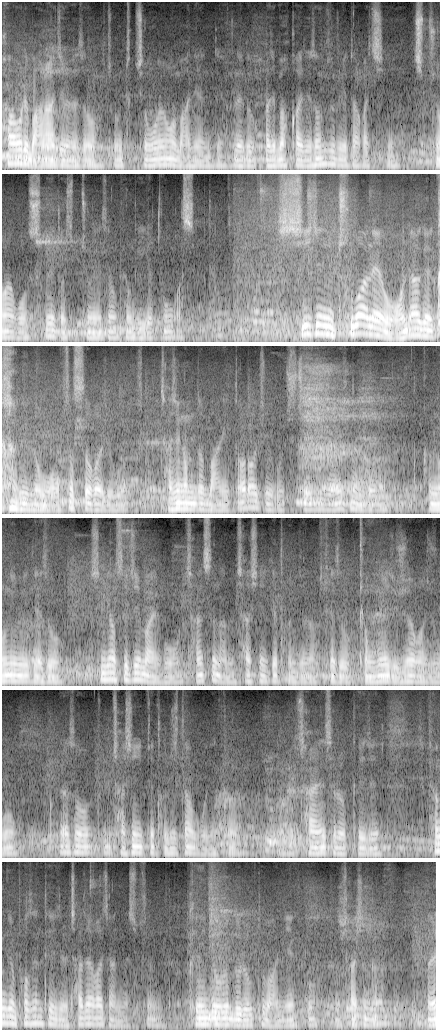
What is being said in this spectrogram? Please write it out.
파울이 많아지면서 좀 득점 허용을 많이 했는데 그래도 마지막까지 선수들이 다 같이 집중하고 수비에 더 집중해서 경기 이겼던 것 같습니다. 시즌 초반에 워낙에 감이 너무 없었어가지고 자신감도 많이 떨어지고 주저주저 했는데 감독님이 계속 신경 쓰지 말고 찬스 나면 자신 있게 던져라 계속 격려해 주셔가지고 그래서 좀 자신 있게 던지다 보니까 자연스럽게 이제 평균 퍼센테이지를 찾아가지 않나 싶습니다. 개인적으로 노력도 많이 했고 좀 자신감 네,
